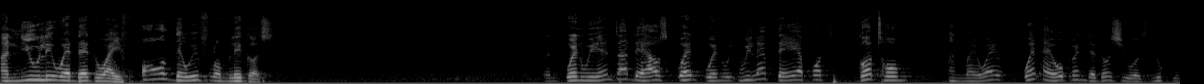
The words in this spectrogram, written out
A newly wedded wife, all the way from Lagos. When, when we entered the house, when, when we, we left the airport, got home, and my wife, when I opened the door, she was looking.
